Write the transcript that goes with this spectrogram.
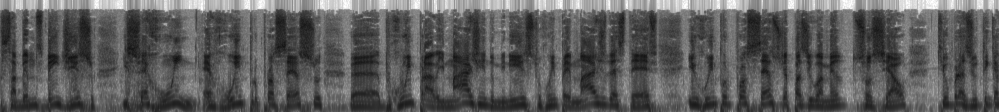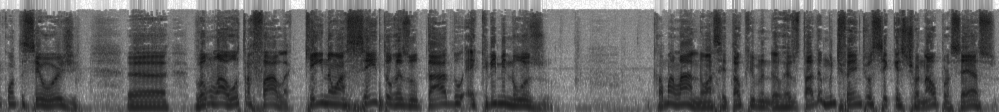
sabemos bem disso. Isso é ruim, é ruim para o processo, uh, ruim para a imagem do ministro, ruim para a imagem do STF e ruim para o processo de apaziguamento social que o Brasil tem que acontecer hoje. Uh, vamos lá, outra fala. Quem não aceita o resultado é criminoso. Calma lá, não aceitar o, crime, o resultado é muito diferente de você questionar o processo.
